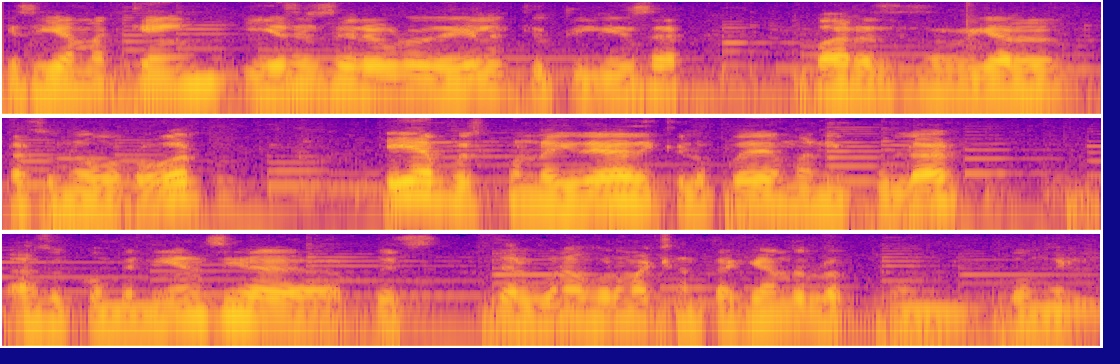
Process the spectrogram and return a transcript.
que se llama Kane y es el cerebro de él el que utiliza para desarrollar a su nuevo robot. Ella pues con la idea de que lo puede manipular a su conveniencia, pues de alguna forma chantajeándolo con, el,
